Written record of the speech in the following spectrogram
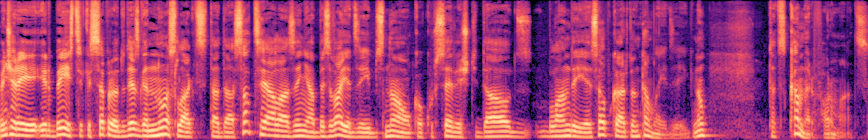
Viņš arī ir bijis, cik es saprotu, diezgan noslēgts tādā sociālā ziņā, bez vajadzības, nav kaut kur sevišķi daudz blandījies apkārt un tam līdzīgi. Nu, tāds kameras formāts.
